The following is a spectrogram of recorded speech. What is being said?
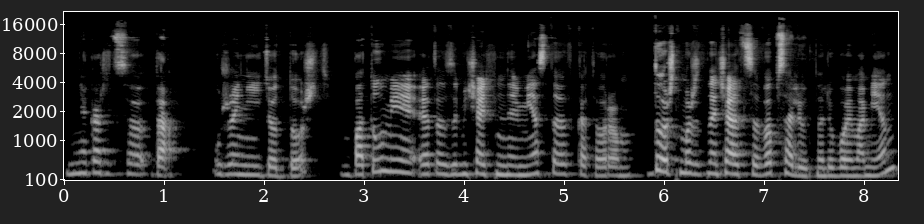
мне кажется, да, уже не идет дождь. Батуми — это замечательное место, в котором дождь может начаться в абсолютно любой момент.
